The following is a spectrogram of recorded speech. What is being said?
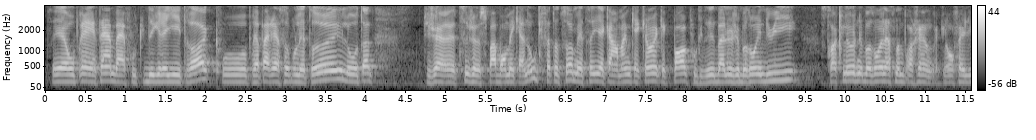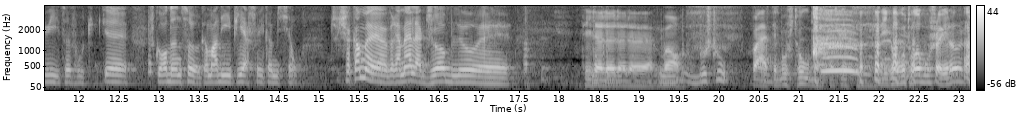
sais, au printemps, ben, il faut tout dégrayer les trocs, il faut préparer ça pour l'été. L'automne, puis j'ai un super bon mécano qui fait tout ça, mais il y a quand même quelqu'un quelque part qu'il faut qu'il dise ben là, j'ai besoin de lui. Ce truc-là, j'en ai besoin la semaine prochaine. Fait que là, on fait lui. Il faut que je coordonne ça, commander des pièces, je fais les commissions. Je fais comme euh, vraiment la job. là. Euh, t'es le, le, le, Bon. Bouche-trou. Ouais, t'es bouche-trou, parce que c'est des gros trois bouchés, là.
